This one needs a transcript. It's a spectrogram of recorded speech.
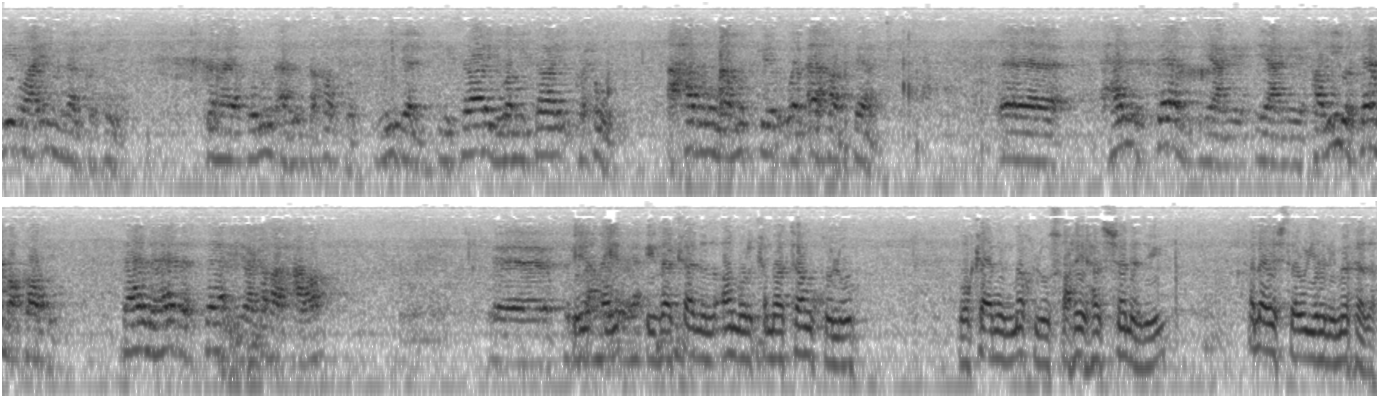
في نوعين من الكحول كما يقولون أهل التخصص يوجد مثال ومثال كحول. أحدهما مسكر والآخر سام أه هل السام يعني يعني قليل سام وقاتل فهل هذا السام يعتبر حرام؟ أه إذا كان الأمر كما تنقل وكان النقل صحيح السند فلا يستويان مثلا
